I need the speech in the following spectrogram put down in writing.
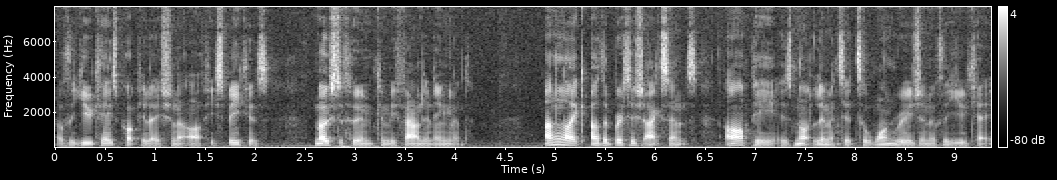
of the UK's population are RP speakers, most of whom can be found in England. Unlike other British accents, RP is not limited to one region of the UK,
